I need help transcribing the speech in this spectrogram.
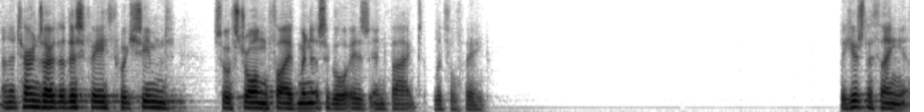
And it turns out that this faith, which seemed so strong five minutes ago, is in fact little faith. But here's the thing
